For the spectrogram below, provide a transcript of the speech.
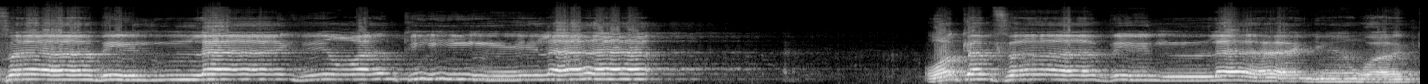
وكفى بالله وكيلا. وكفى بالله وكيلا.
